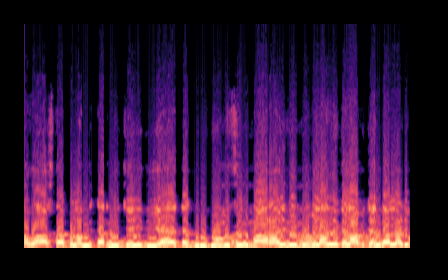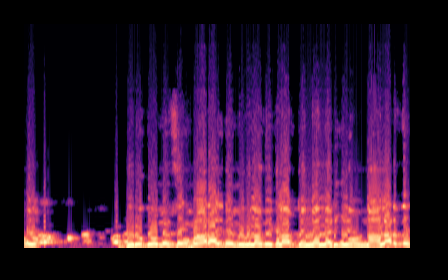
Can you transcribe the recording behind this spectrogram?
ਆਵਾਜ਼ ਤਾਂ ਬੁਲੰਦ ਕਰਨੀ ਚਾਹੀਦੀ ਹੈ। ਤਾਂ ਗੁਰੂ ਗੋਬਿੰਦ ਸਿੰਘ ਮਹਾਰਾਜ ਨੇ ਮੁਗਲਾਂ ਦੇ ਖਿਲਾਫ ਜੰਗਾਂ ਲੜੀਆਂ। ਗੁਰੂ ਗੋਬਿੰਦ ਸਿੰਘ ਮਹਾਰਾਜ ਨੇ ਮੁਗਲਾਂ ਦੇ ਖਿਲਾਫ ਜੰਗਾਂ ਲੜੀਆਂ। ਉਹ ਨਾ ਲੜਦੇ।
